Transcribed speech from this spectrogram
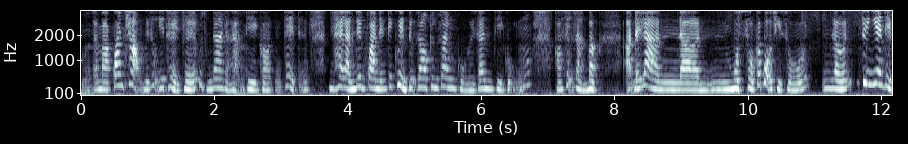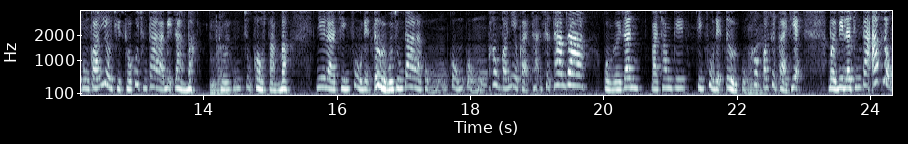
vâng. mà quan trọng ví dụ như thể chế của chúng ta chẳng hạn vâng. thì có thể hay là liên quan đến cái quyền tự do kinh doanh của người dân thì cũng có sự giảm bậc à, đấy là à, một số các bộ chỉ số lớn. Tuy nhiên thì cũng có nhiều chỉ số của chúng ta là bị giảm bậc. Chỉ số vâng. trụ cột giảm bậc. Như là chính phủ điện tử của chúng ta là cũng cũng cũng không có nhiều cải thiện sự tham gia của người dân. Và trong cái chính phủ điện tử cũng không có sự cải thiện. Bởi vì là chúng ta áp dụng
